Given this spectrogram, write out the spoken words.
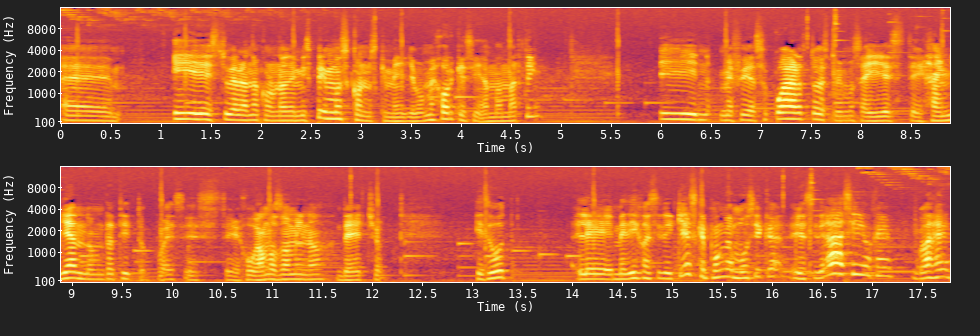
Eh, y estuve hablando con uno de mis primos, con los que me llevo mejor, que se llama Martín. Y me fui a su cuarto, estuvimos ahí este, hangueando un ratito, pues, este, jugamos domino, de hecho. Y dude, le, me dijo así de, ¿quieres que ponga música? Y yo así de, ah, sí, ok, go ahead.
